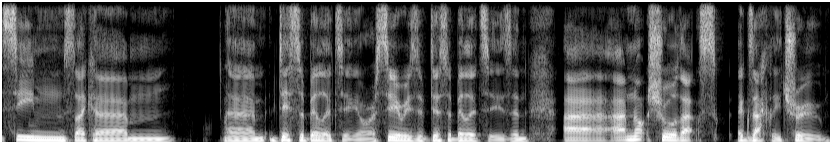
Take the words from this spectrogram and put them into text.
seems like a. Um, um, disability or a series of disabilities. And uh, I'm not sure that's exactly true.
